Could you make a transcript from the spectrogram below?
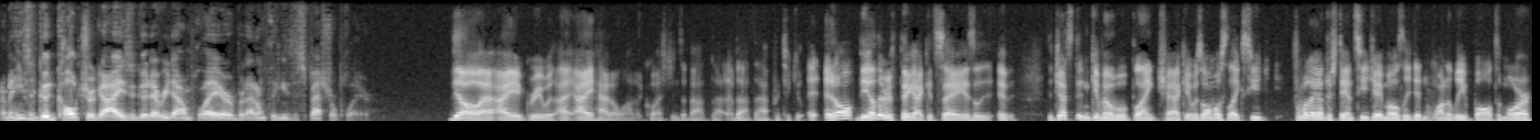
I mean, he's a good culture guy. He's a good every down player, but I don't think he's a special player. No, I, I agree with. I, I, had a lot of questions about that about that particular. It, it all the other thing I could say is if the Jets didn't give him a blank check. It was almost like C, from what I understand, C.J. Mosley didn't want to leave Baltimore,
